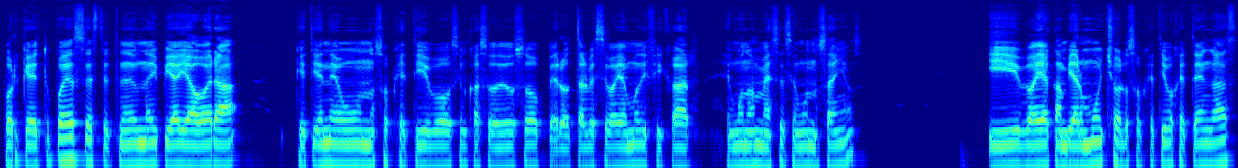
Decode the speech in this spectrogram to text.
Porque tú puedes este, tener una API ahora que tiene unos objetivos y un caso de uso, pero tal vez se vaya a modificar en unos meses, en unos años. Y vaya a cambiar mucho los objetivos que tengas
